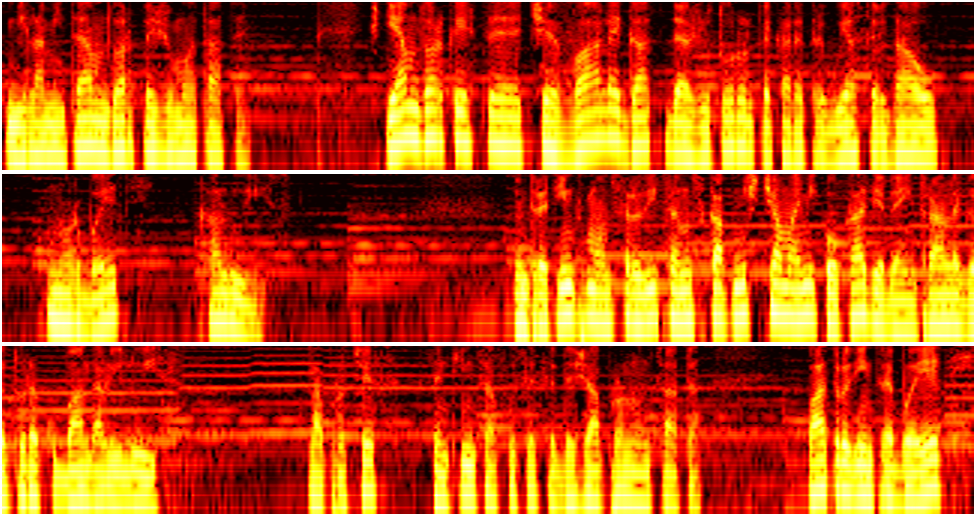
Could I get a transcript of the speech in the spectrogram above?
mi-l aminteam doar pe jumătate. Știam doar că este ceva legat de ajutorul pe care trebuia să-l dau unor băieți ca Luis. Între timp m-am străduit să nu scap nici cea mai mică ocazie de a intra în legătură cu banda lui Luis. La proces, sentința fusese deja pronunțată. Patru dintre băieți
